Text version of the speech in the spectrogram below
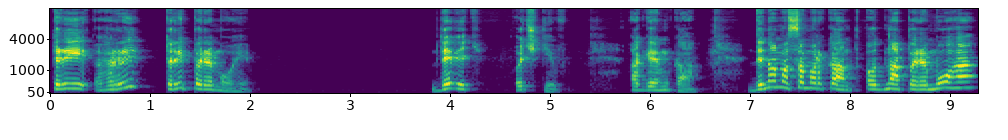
3 гри, 3 перемоги. 9 очків АГМК. Динамо Самарканд одна перемога.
